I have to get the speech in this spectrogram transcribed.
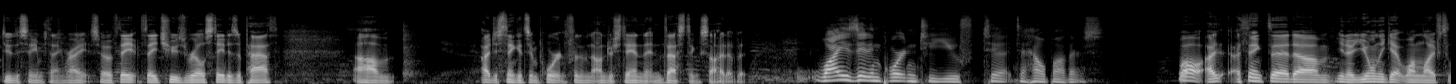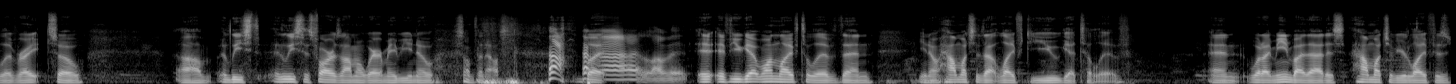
do the same thing, right? So if they if they choose real estate as a path, um, I just think it's important for them to understand the investing side of it. Why is it important to you to to help others? Well, I, I think that um, you know you only get one life to live, right? So um, at least at least as far as I'm aware, maybe you know something else. but I love it. if you get one life to live, then you know how much of that life do you get to live? And what I mean by that is how much of your life is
